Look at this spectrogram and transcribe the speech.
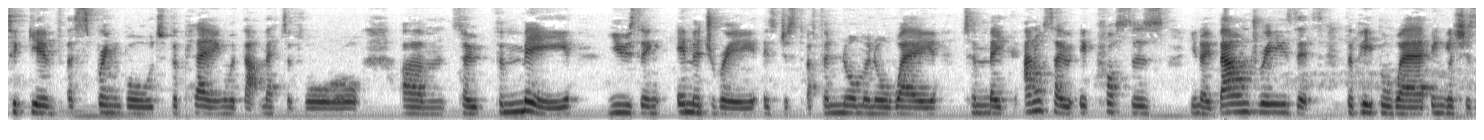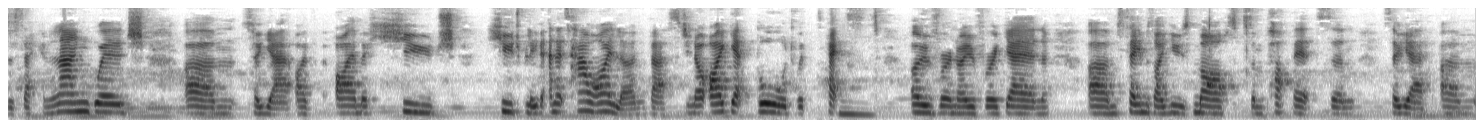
to give a springboard for playing with that metaphor or um, so for me using imagery is just a phenomenal way to make, and also it crosses, you know, boundaries. It's for people where English is a second language. Um, so yeah, I've, I'm a huge, huge believer, and it's how I learn best. You know, I get bored with text mm. over and over again. Um, same as I use masks and puppets, and so yeah, um,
